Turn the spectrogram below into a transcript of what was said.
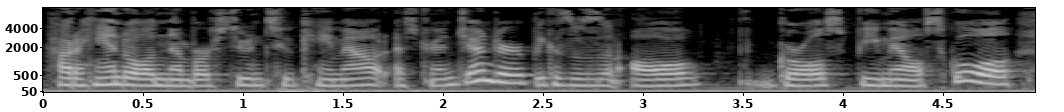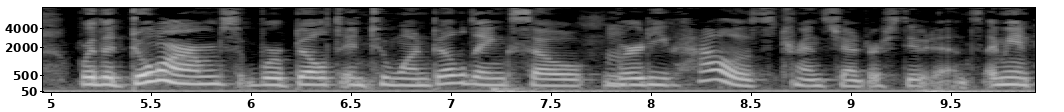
how to handle a number of students who came out as transgender because it was an all girls female school where the dorms were built into one building. So where do you house transgender students? I mean,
